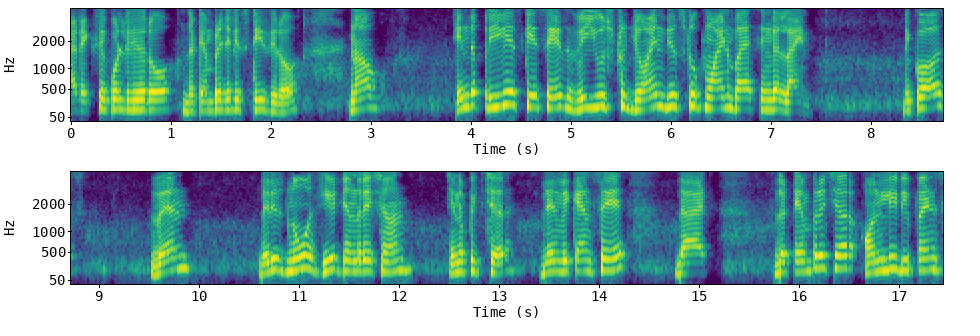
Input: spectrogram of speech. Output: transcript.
at x equal to 0 the temperature is t0 now in the previous cases we used to join these two points by a single line because when there is no heat generation in a picture then we can say that the temperature only depends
